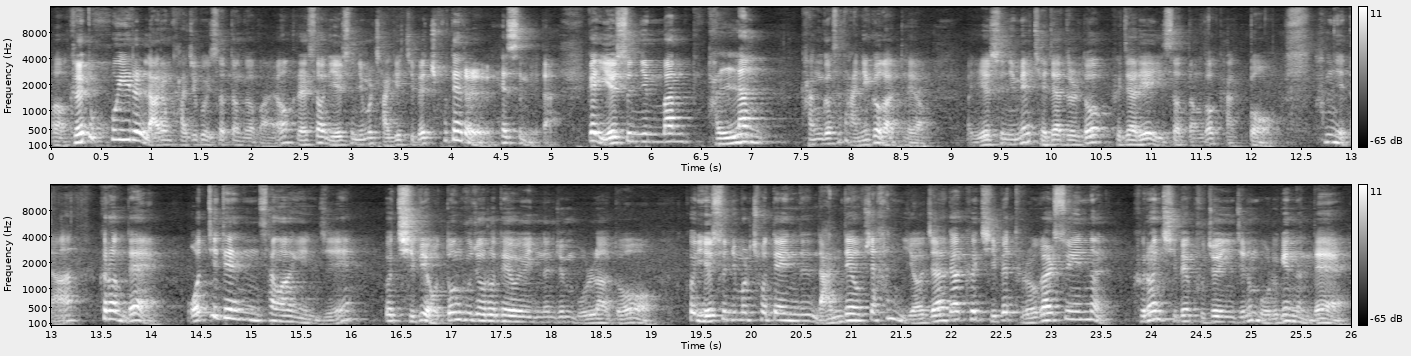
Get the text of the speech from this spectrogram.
어, 그래도 호의를 나름 가지고 있었던가 봐요. 그래서 예수님을 자기 집에 초대를 했습니다. 그러니까 예수님만 발랑 간 것은 아닌 것 같아요. 예수님의 제자들도 그 자리에 있었던 것 같고 합니다. 그런데 어찌된 상황인지 그 집이 어떤 구조로 되어 있는지 몰라도 그 예수님을 초대했는데 난데없이 한 여자가 그 집에 들어갈 수 있는 그런 집의 구조인지는 모르겠는데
